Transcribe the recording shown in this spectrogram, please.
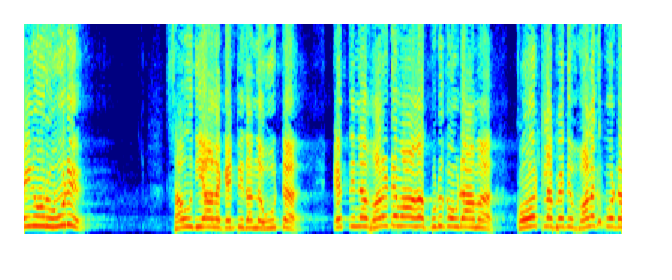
ஐநூறு ஊடு சவுதியால கெட்டி தந்த ஊட்ட எத்தனை வருடமாக கொடுக்க விடாம கோர்ட்ல போய் வழக்கு போட்ட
